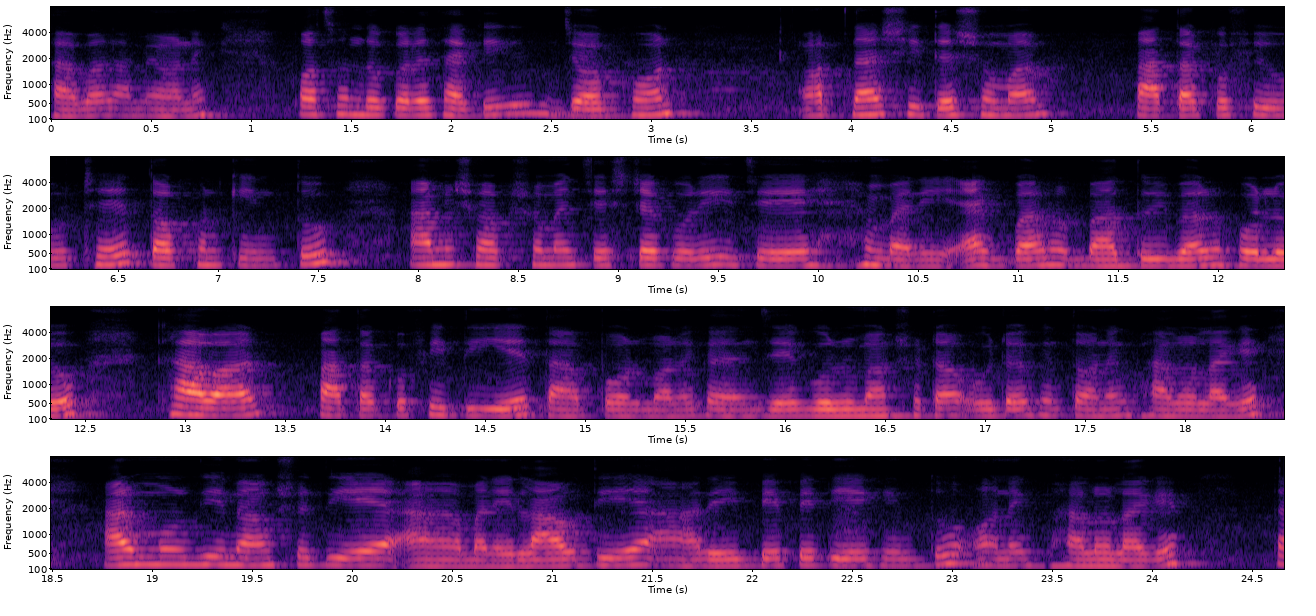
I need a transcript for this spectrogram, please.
খাবার, আমি অনেক পছন্দ করে থাকি। যখন আপনার শীতের সময় পাতাকপি উঠে, তখন কিন্তু আমি সব সময় চেষ্টা করি যে মানে একবার বা দুইবার হলেও খাওয়ার পাতাকপি দিয়ে তারপর মনে করেন যে গরুর মাংসটা, ওইটাও কিন্তু অনেক ভালো লাগে। আর মুরগির মাংস দিয়ে মানে লাউ দিয়ে আর এই পেঁপে দিয়ে কিন্তু অনেক ভালো লাগে। তা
